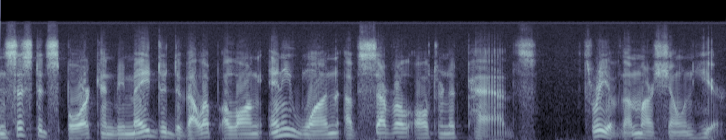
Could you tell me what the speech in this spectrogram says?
Encysted spore can be made to develop along any one of several alternate paths. Three of them are shown here.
